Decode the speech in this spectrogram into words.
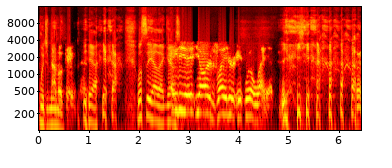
which means I'm okay with that. yeah, yeah. We'll see how that goes. 88 yards later, it will land. yeah,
